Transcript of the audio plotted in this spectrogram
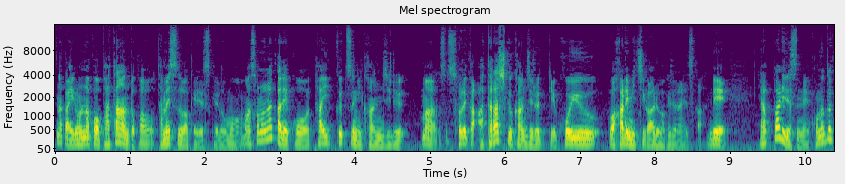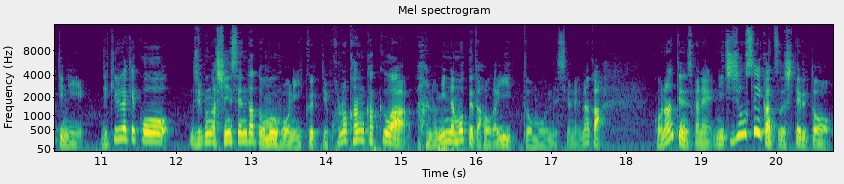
なんかいろんなこうパターンとかを試すわけですけども、まあその中でこう退屈に感じる、まあそれか新しく感じるっていうこういう分かれ道があるわけじゃないですか。で、やっぱりですね、この時にできるだけこう自分が新鮮だと思う方に行くっていう、この感覚は、あの、みんな持ってた方がいいと思うんですよね。なんか、こう、なんていうんですかね、日常生活してると、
